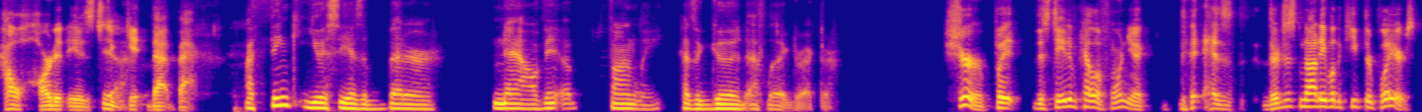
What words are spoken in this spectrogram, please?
how hard it is to Yeah. get that back. I think USC has a better now. uh, Finally, has a good athletic director. Sure, but the state of California has they're just not able to keep their players.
